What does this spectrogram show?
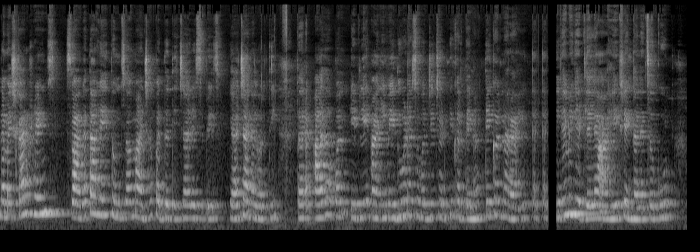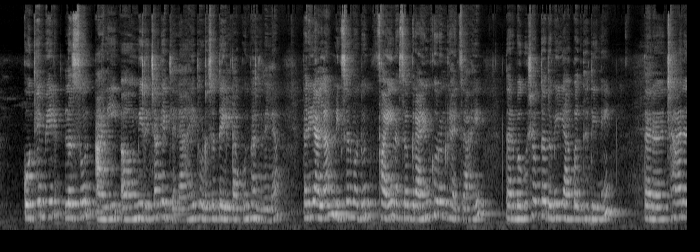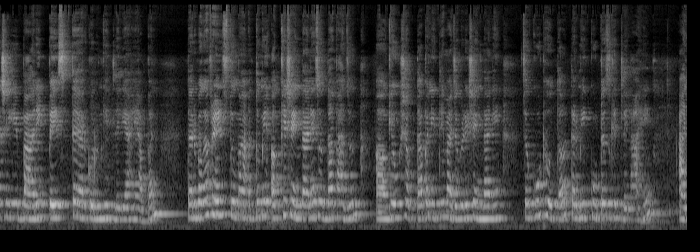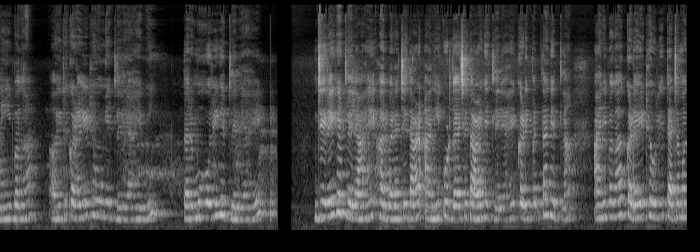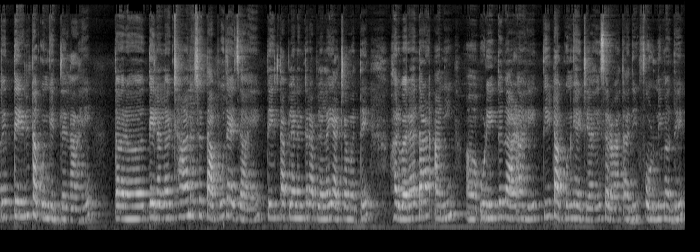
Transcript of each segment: नमस्कार फ्रेंड्स स्वागत आहे तुमचं माझ्या पद्धतीच्या रेसिपीज या चॅनलवरती तर आज आपण इडली आणि मेदूवड्यासोबत जी चटणी करते ना ते करणार आहे. त्या त्या- इथे मी घेतलेलं आहे शेंगदाण्याचं कूट कोथिंबीर लसूण आणि मिरच्या घेतलेल्या आहे थोडंसं तेल टाकून भाजलेल्या. तर याला मिक्सरमधून फाईन असं ग्राइंड करून घ्यायचं आहे. तर बघू शकता तुम्ही या पद्धतीने. तर छान अशी ही बारीक पेस्ट तयार करून घेतलेली आहे आपण. तर बघा फ्रेंड्स तुम्हा तुम्ही अख्खे शेंगदाणेसुद्धा भाजून घेऊ शकता पण इथे माझ्याकडे शेंगदाणेचं कूट होतं तर मी कूटच घेतलेलं आहे. आणि बघा इथे कढई ठेवून घेतलेली आहे मी. तर मोहरी घेतलेली आहे. जिरे घेतलेले आहे हरभऱ्याची डाळ आणि उडदाची डाळ घेतलेली आहे कढीपत्ता घेतला. आणि बघा कढई ठेवली त्याच्यामध्ये तेल टाकून घेतलेलं आहे. तर तेलाला छान असं तापू द्यायचं आहे. तेल तापल्यानंतर आपल्याला याच्यामध्ये हरभरा डाळ आणि उडीद डाळ आहे ती टाकून घ्यायची आहे सर्वात आधी फोडणीमध्ये.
